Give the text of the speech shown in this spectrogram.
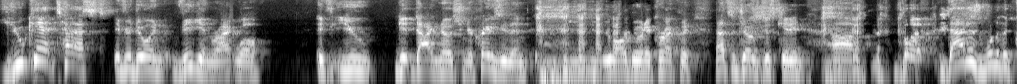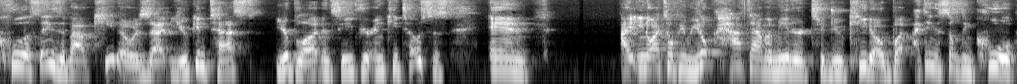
You can't test if you're doing vegan right. Well, if you get diagnosed and you're crazy, then you are doing it correctly. That's a joke. Just kidding. Uh, but that is one of the coolest things about keto is that you can test your blood and see if you're in ketosis. And I, you know, I tell people you don't have to have a meter to do keto, but I think it's something cool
